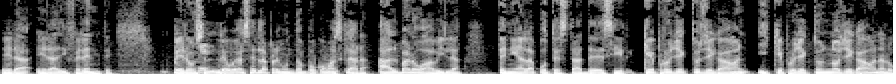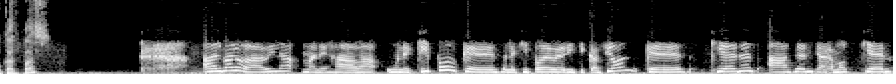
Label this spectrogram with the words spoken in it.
era, era diferente. Pero le voy a hacer la pregunta un poco más clara. Álvaro Ávila tenía la potestad de decir qué proyectos llegaban y qué proyectos no llegaban al OCAD Paz. Álvaro Ávila manejaba un equipo que es el equipo de verificación, que es quienes hacen, digamos, quien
